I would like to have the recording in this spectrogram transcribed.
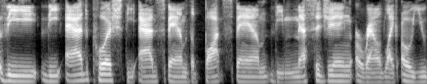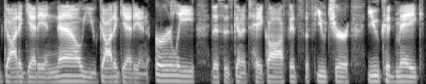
the the ad push the ad spam the bot spam the messaging around like oh you got to get in now you got to get in early this is going to take off it's the future you could make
